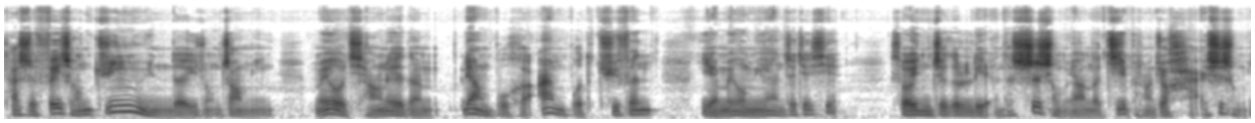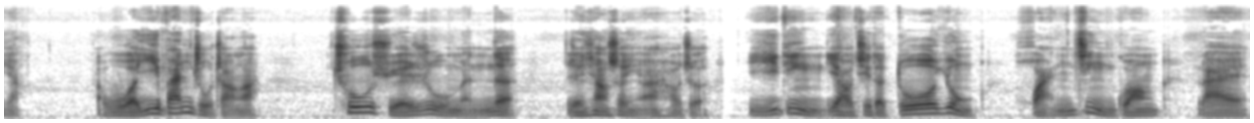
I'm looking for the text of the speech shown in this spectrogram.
它是非常均匀的一种照明，没有强烈的亮部和暗部的区分，也没有明暗交界线，所以你这个脸它是什么样的，基本上就还是什么样。我一般主张啊，初学入门的人像摄影爱好者。一定要记得多用环境光来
